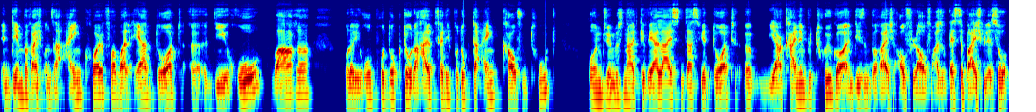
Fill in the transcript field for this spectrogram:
in dem Bereich unser Einkäufer, weil er dort äh, die Rohware oder die Rohprodukte oder Halbfertigprodukte einkaufen tut. Und wir müssen halt gewährleisten, dass wir dort äh, ja keine Betrüger in diesem Bereich auflaufen. Also beste Beispiel ist so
